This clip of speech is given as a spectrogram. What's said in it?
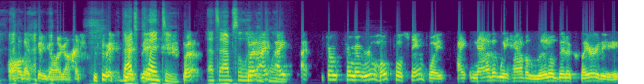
all that's been going on. that's plenty. But, that's absolutely but I, I, I, from, from a real hopeful standpoint, I, now that we have a little bit of clarity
